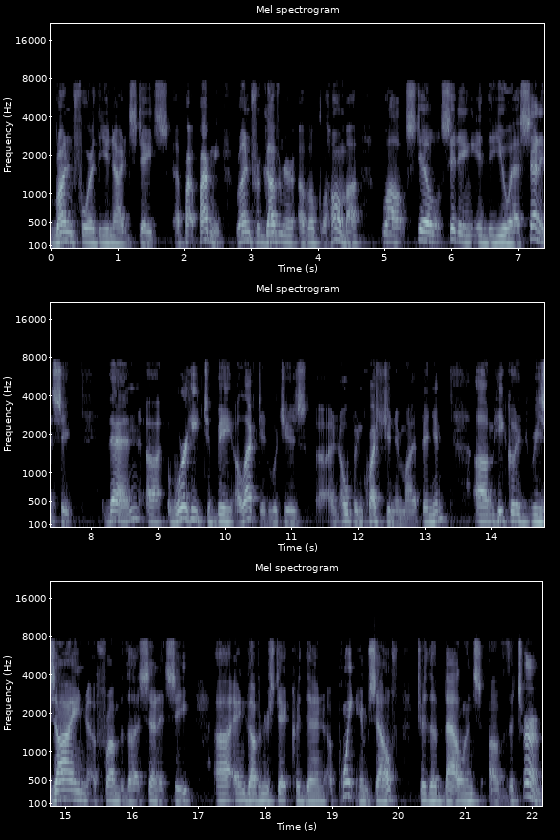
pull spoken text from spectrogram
run for the United States, uh, pardon me, run for governor of Oklahoma while still sitting in the U.S. Senate seat. Then, uh, were he to be elected, which is uh, an open question in my opinion, um, he could resign from the Senate seat, uh, and Governor Stitt could then appoint himself to the balance of the term.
